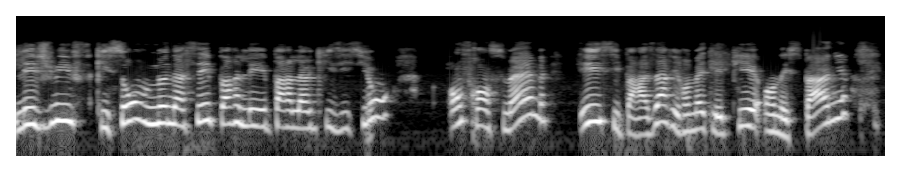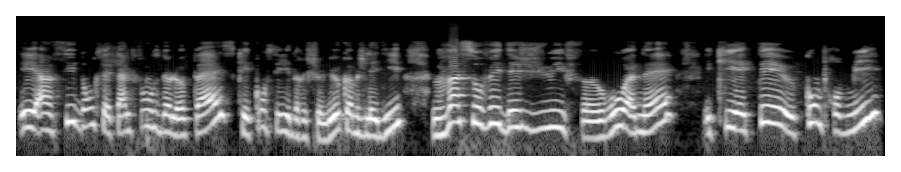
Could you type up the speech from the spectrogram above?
les juifs qui sont menacés par l'Inquisition en France même et si par hasard ils remettent les pieds en Espagne, et ainsi donc cet Alphonse de Lopez, qui est conseiller de Richelieu, comme je l'ai dit, va sauver des juifs rouennais et qui étaient euh, compromis,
